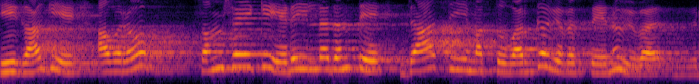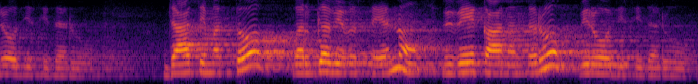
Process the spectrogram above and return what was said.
ಹೀಗಾಗಿ ಅವರು ಸಂಶಯಕ್ಕೆ ಎಡೆಯಿಲ್ಲದಂತೆ ಜಾತಿ ಮತ್ತು ವರ್ಗ ವ್ಯವಸ್ಥೆಯನ್ನು ವಿವ, ವಿರೋಧಿಸಿದರು. ಜಾತಿ ಮತ್ತು ವರ್ಗ ವ್ಯವಸ್ಥೆಯನ್ನು ವಿವೇಕಾನಂದರು ವಿರೋಧಿಸಿದರು.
